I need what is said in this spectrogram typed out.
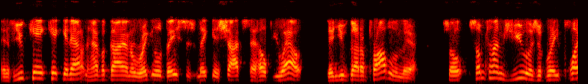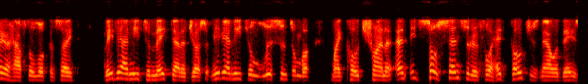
And if you can't kick it out and have a guy on a regular basis making shots to help you out, then you've got a problem there. So sometimes you, as a great player, have to look and say, maybe I need to make that adjustment. Maybe I need to listen to my, my coach trying to. And it's so sensitive for head coaches nowadays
